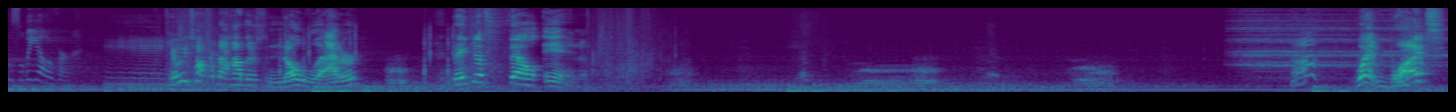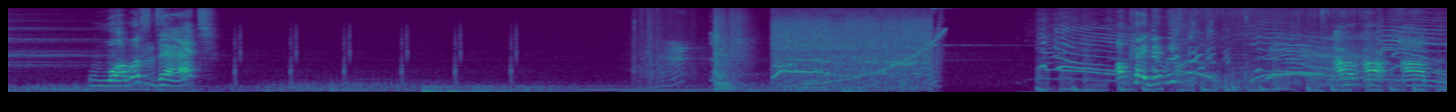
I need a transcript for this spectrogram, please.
problems will be over. Can we talk about how there's no ladder? They just fell in. Huh? Wait, what? What was that? Okay, did we? Our, our, um,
